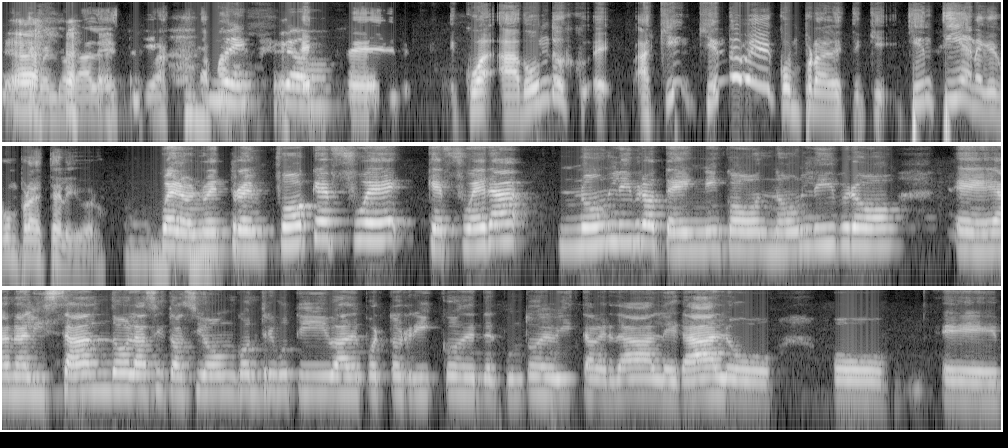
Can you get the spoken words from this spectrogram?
Este, ¿A dónde, eh, a quién, quién debe comprar este, quién tiene que comprar este libro? Bueno, nuestro enfoque fue que fuera no un libro técnico, no un libro eh, analizando la situación contributiva de Puerto Rico desde el punto de vista, ¿verdad?, legal o, eh,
